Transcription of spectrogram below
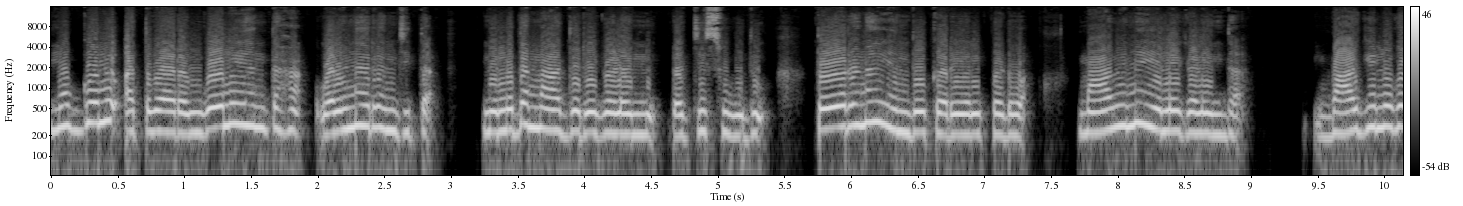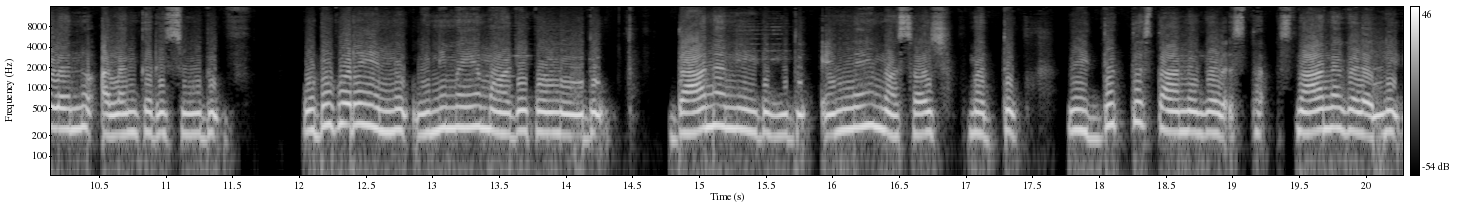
ಮುಗ್ಗಲು ಅಥವಾ ರಂಗೋಲಿಯಂತಹ ವರ್ಣರಂಜಿತ ನೆಲದ ಮಾದರಿಗಳನ್ನು ರಚಿಸುವುದು ತೋರಣ ಎಂದು ಕರೆಯಲ್ಪಡುವ ಮಾವಿನ ಎಲೆಗಳಿಂದ ಬಾಗಿಲುಗಳನ್ನು ಅಲಂಕರಿಸುವುದು. ಉಡುಗೊರೆಯನ್ನು ವಿನಿಮಯ ಮಾಡಿಕೊಳ್ಳುವುದು, ದಾನ ನೀಡುವುದು, ಎಣ್ಣೆ, ಮಸಾಜ್ ಮತ್ತು ವಿದ್ಯುಕ್ತ ಸ್ಥಾನಗಳ ಸ್ಥ- ಸ್ನಾನಗಳಲ್ಲಿ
